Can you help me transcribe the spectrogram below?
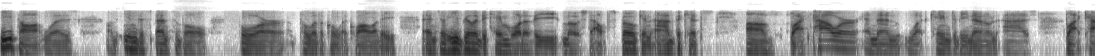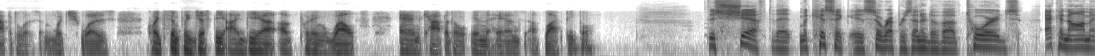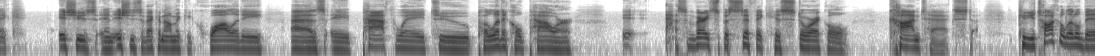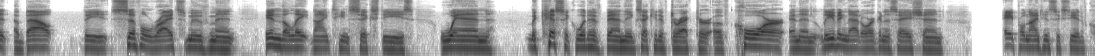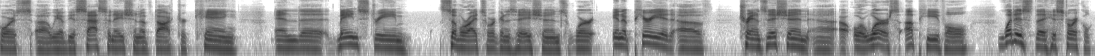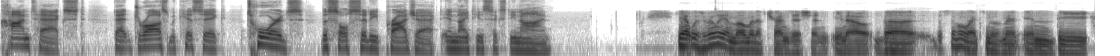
he thought was um, indispensable for political equality. And so he really became one of the most outspoken advocates of Black power and then what came to be known as Black capitalism, which was quite simply just the idea of putting wealth and capital in the hands of black people. This shift that McKissick is so representative of towards economic issues and issues of economic equality as a pathway to political power it has a very specific historical context. Can you talk a little bit about the civil rights movement in the late 1960s when McKissick would have been the executive director of CORE and then leaving that organization. April 1968, of course, uh, we have the assassination of Dr. King, and the mainstream civil rights organizations were in a period of transition uh, or worse, upheaval. What is the historical context that draws McKissick towards the Soul City project in 1969? Yeah, it was really a moment of transition. You know, the the civil rights movement in the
